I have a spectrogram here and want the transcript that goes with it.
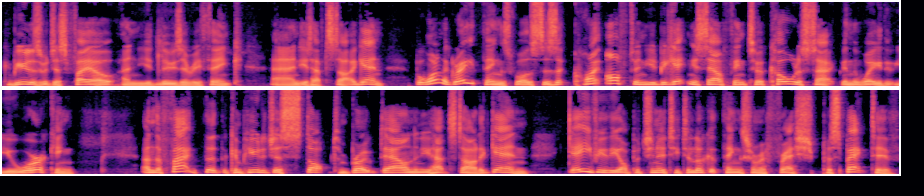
Computers would just fail, and you'd lose everything, and you'd have to start again. But one of the great things was is that quite often you'd be getting yourself into a cul-de-sac in the way that you're working. And the fact that the computer just stopped and broke down and you had to start again gave you the opportunity to look at things from a fresh perspective.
